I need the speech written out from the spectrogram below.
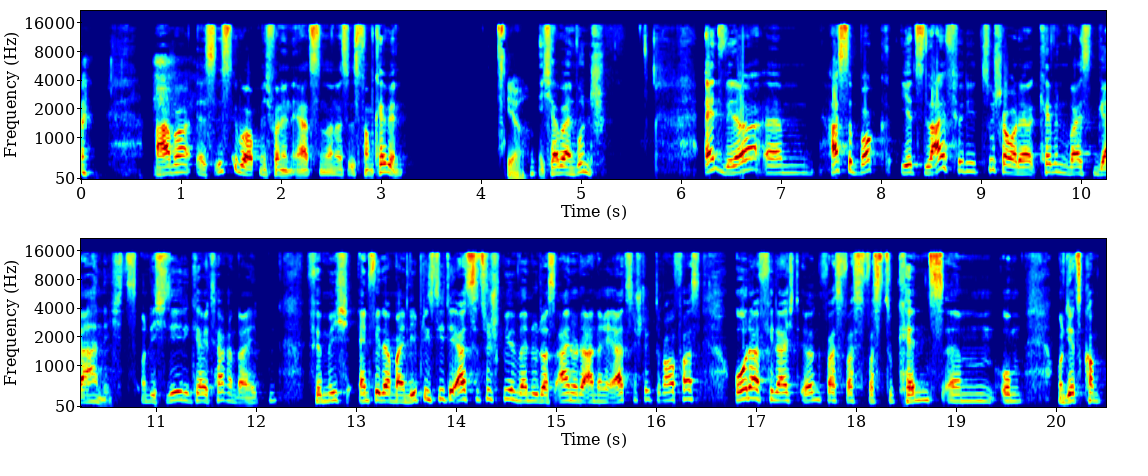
Aber es ist überhaupt nicht von den Ärzten, sondern es ist vom Kevin. Ja. Ich habe einen Wunsch. Entweder ähm, hast du Bock jetzt live für die Zuschauer, der Kevin weiß gar nichts. Und ich sehe die Gitarren da hinten, für mich entweder mein Lieblingslied der Ärzte zu spielen, wenn du das ein oder andere Ärztestück drauf hast, oder vielleicht irgendwas, was was du kennst, ähm, um und jetzt kommt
